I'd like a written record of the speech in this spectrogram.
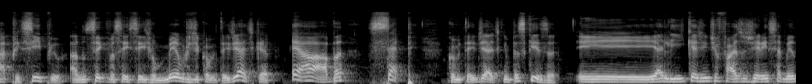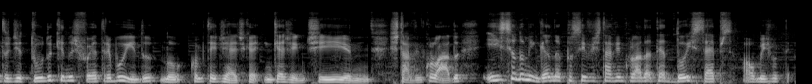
a princípio, a não ser que vocês sejam membros de comitê de ética, é a aba CEP, Comitê de Ética em Pesquisa. E é ali que a gente faz o gerenciamento de tudo que nos foi atribuído no Comitê de Ética em que a gente hum, está vinculado. E, se eu não me engano, é possível estar vinculado até dois CEPs ao mesmo tempo.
